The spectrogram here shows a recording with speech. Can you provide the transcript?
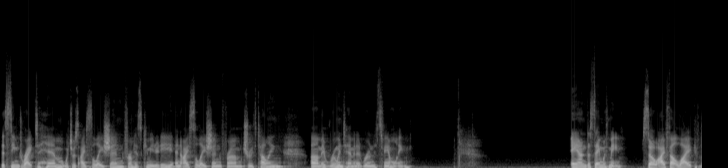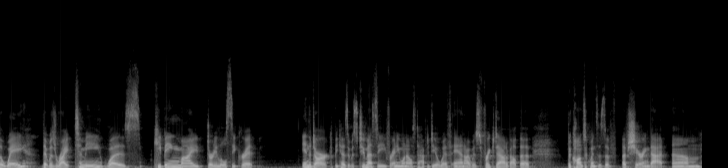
that seemed right to him, which was isolation from his community and isolation from truth telling, um, it ruined him and it ruined his family. And the same with me. So I felt like the way that was right to me was keeping my dirty little secret in the dark because it was too messy for anyone else to have to deal with. And I was freaked out about the, the consequences of, of sharing that. Um,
